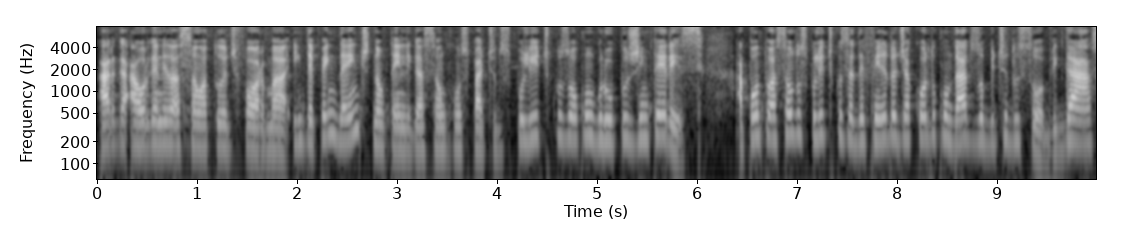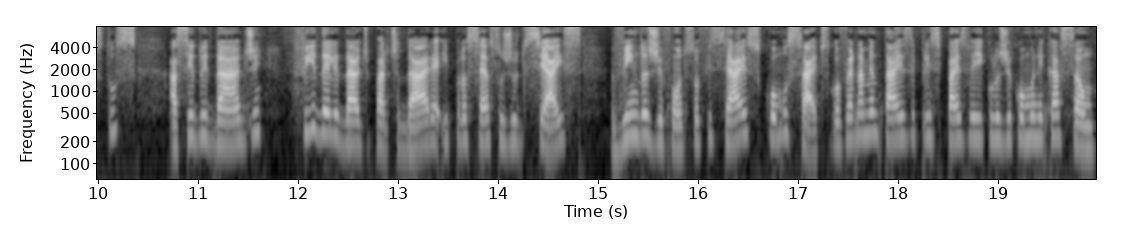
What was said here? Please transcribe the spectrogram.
A organização atua de forma independente, não tem ligação com os partidos políticos ou com grupos de interesse. A pontuação dos políticos é definida de acordo com dados obtidos sobre gastos, assiduidade, fidelidade partidária e processos judiciais, vindas de fontes oficiais, como sites governamentais e principais veículos de comunicação.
